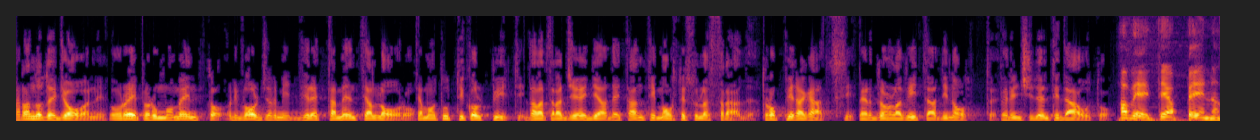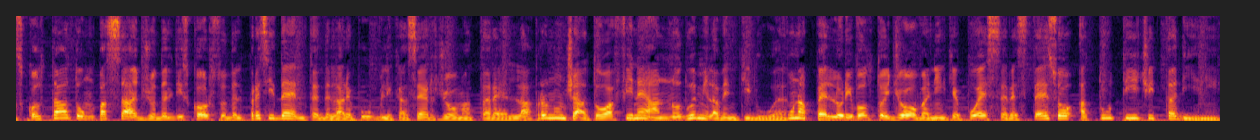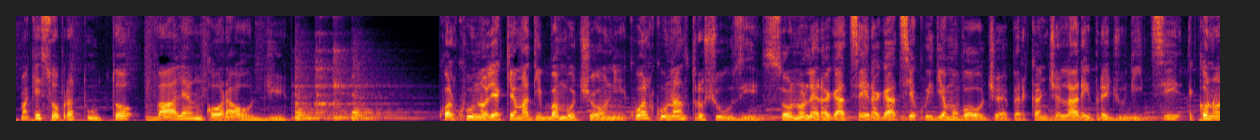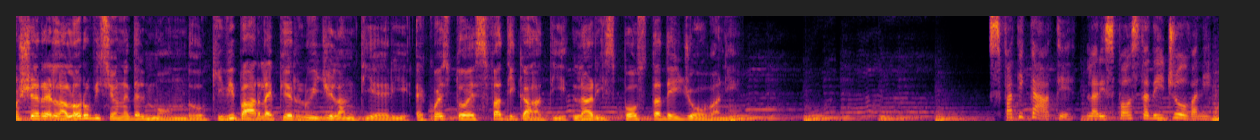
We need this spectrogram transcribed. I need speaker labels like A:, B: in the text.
A: Parlando dei giovani, vorrei per un momento rivolgermi direttamente a loro. Siamo tutti colpiti dalla tragedia dei tanti morti sulla strada. Troppi ragazzi perdono la vita di notte per incidenti d'auto.
B: Avete appena ascoltato un passaggio del discorso del Presidente della Repubblica Sergio Mattarella pronunciato a fine anno 2022. Un appello rivolto ai giovani che può essere esteso a tutti i cittadini, ma che soprattutto vale ancora oggi. Qualcuno li ha chiamati bamboccioni, qualcun altro ciusi. Sono le ragazze e i ragazzi a cui diamo voce per cancellare i pregiudizi e conoscere la loro visione del mondo. Chi vi parla è Pierluigi Lantieri e questo è Sfaticati, la risposta dei giovani.
C: Sfaticati, la risposta dei giovani.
